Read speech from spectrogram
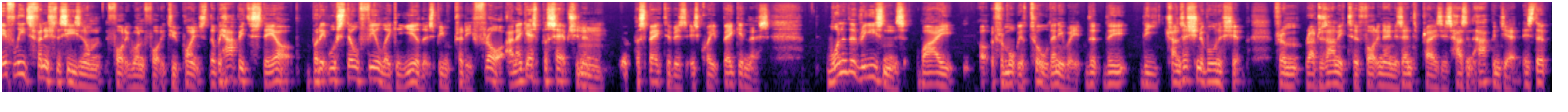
if leeds finish the season on 41 42 points they'll be happy to stay up but it will still feel like a year that's been pretty fraught and i guess perception mm. and perspective is, is quite big in this one of the reasons why, uh, from what we're told anyway, that the, the transition of ownership from Radrizzani to 49ers Enterprises hasn't happened yet is that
